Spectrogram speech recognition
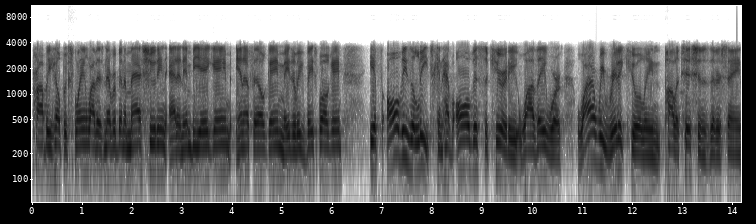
probably help explain why there's never been a mass shooting at an NBA game, NFL game, Major League Baseball game? If all these elites can have all this security while they work, why are we ridiculing politicians that are saying,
